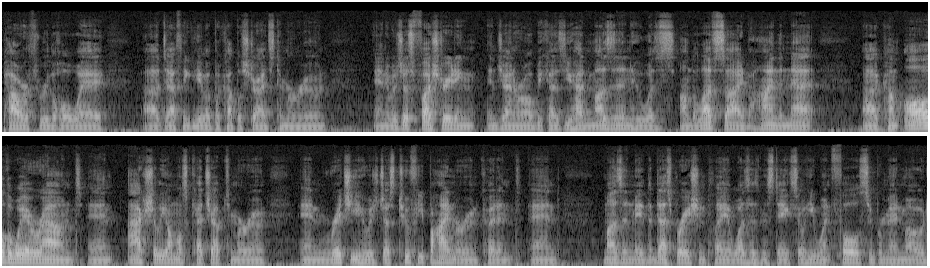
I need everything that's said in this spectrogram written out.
power through the whole way. Uh, definitely gave up a couple strides to Maroon. And it was just frustrating in general because you had Muzzin, who was on the left side behind the net, uh, come all the way around and actually almost catch up to Maroon. And Ritchie, who was just two feet behind Maroon, couldn't. And Muzzin made the desperation play. It was his mistake, so he went full Superman mode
